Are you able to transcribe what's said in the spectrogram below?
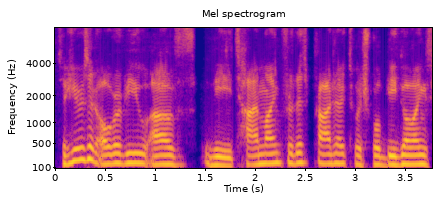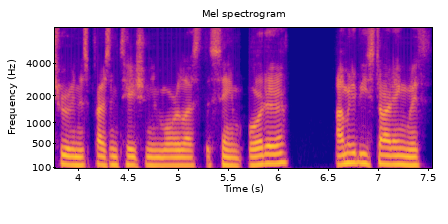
So here's an overview of the timeline for this project, which we'll be going through in this presentation in more or less the same order. I'm going to be starting with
